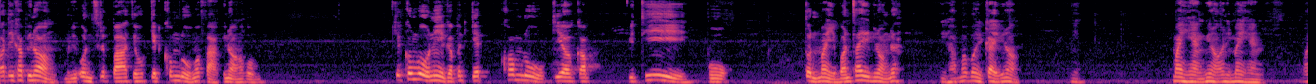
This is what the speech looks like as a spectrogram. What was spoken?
วัสดีครับพี่น้องวันนี้อ้นศิลปะเดี๋ยวเก็ตความรู้มาฝากพี่น้องครับผมเก็ตความรู้นี่ก็เป็นเก็ตความรู้เกี่ยวกับวิธีปลูกต้นไม้บอนไซพี่น้องเด้อนี่ครับมาเบิ่งใกล้พี่น้องนี่ไม้แห้งพี่น้องอันนี้ไม้แห้งไม้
